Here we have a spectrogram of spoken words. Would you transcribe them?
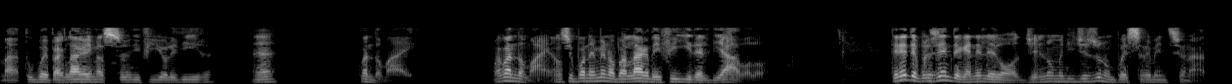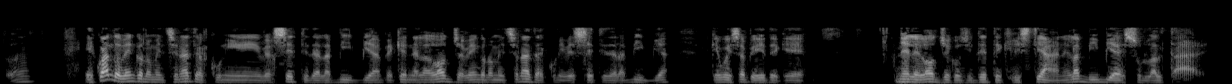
Ma tu puoi parlare ai massoni di figlioli di ira? Eh? Quando mai? Ma quando mai? Non si può nemmeno parlare dei figli del diavolo. Tenete presente che nelle logge il nome di Gesù non può essere menzionato. Eh? E quando vengono menzionati alcuni versetti della Bibbia, perché nella loggia vengono menzionati alcuni versetti della Bibbia, perché voi sapete che nelle logge cosiddette cristiane la Bibbia è sull'altare.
